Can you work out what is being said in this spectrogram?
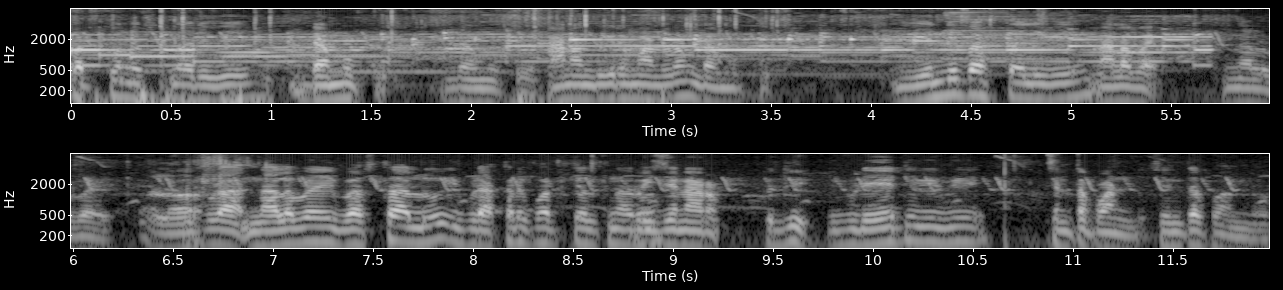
పట్టుకొని వస్తున్నారు ఇవి? డమ్ముకు డమ్ముకు ఆనందగిరి మండలం డమ్ముకు ఎన్ని బస్తాలు ఇవి? నలభై. నలభై. ఇప్పుడు నలభై బస్తాలు ఇప్పుడు ఎక్కడికి పట్టుకెళ్తున్నారు? విజయనగరం. ఇప్పుడు ఏంటివి ఇవి? చింతపండు. చింతపండు.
